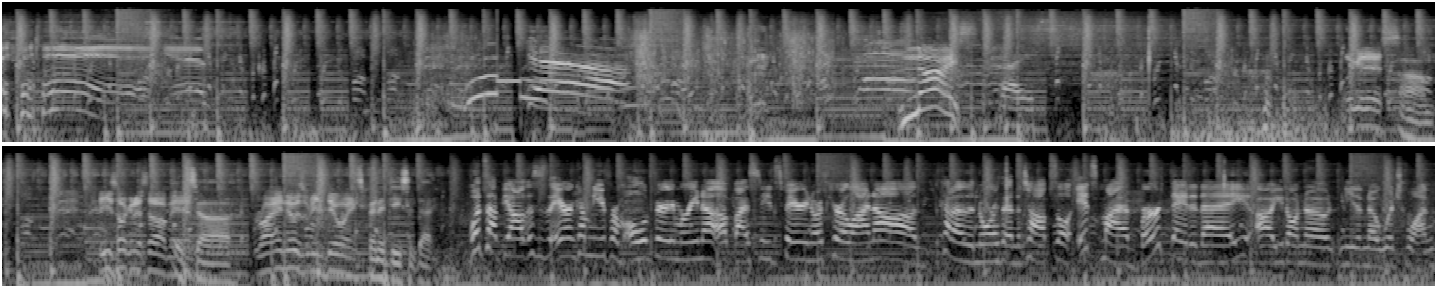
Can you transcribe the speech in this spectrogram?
yes. Yeah. Nice. Nice. Look at this. Um, He's hooking us up, man. it's uh, Ryan knows what he's doing. it's been a decent day. What's up, y'all? This is Erin coming to you from Old Ferry Marina up by Sneads Ferry, North Carolina, uh, kind of the north end of Topsail. It's my birthday today. Uh, you don't know, need to know which one.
